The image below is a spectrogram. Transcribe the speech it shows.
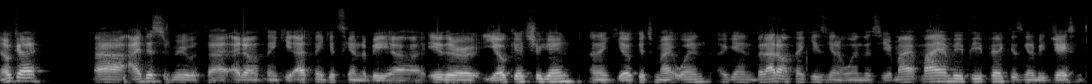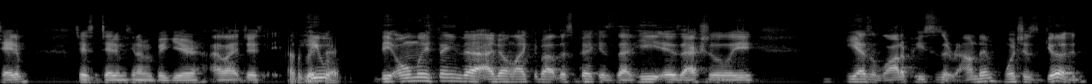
Okay. Uh, I disagree with that. I don't think he. I think it's going to be uh, either Jokic again. I think Jokic might win again, but I don't think he's going to win this year. My my MVP pick is going to be Jayson Tatum. Jayson Tatum's going to have a big year. I like Jayson. That's a great He- pick. The only thing that I don't like about this pick is that he is actually he has a lot of pieces around him, which is good,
